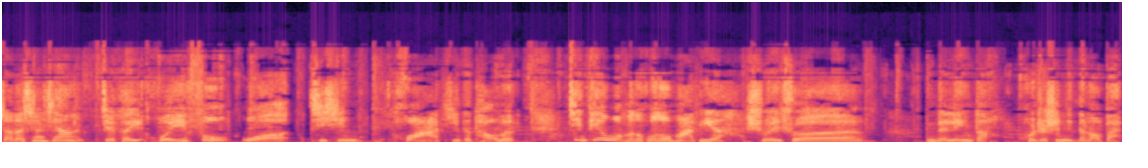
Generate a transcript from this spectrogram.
找到香香就可以回复我进行话题的讨论。今天我们的互动话题啊，说一说你的领导或者是你的老板。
